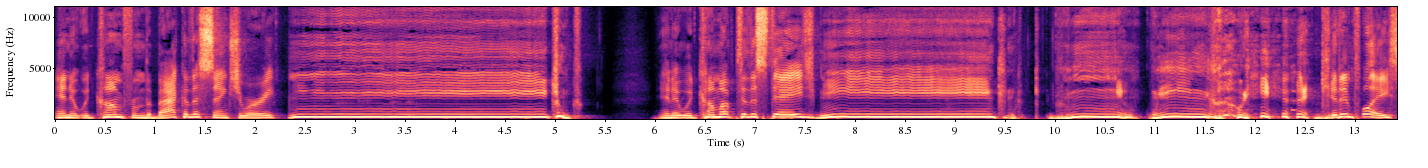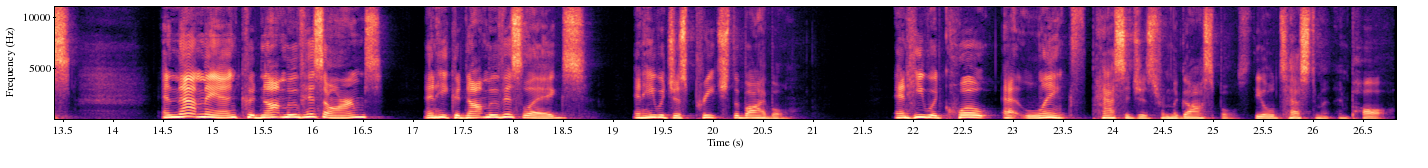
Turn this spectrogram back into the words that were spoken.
and it would come from the back of the sanctuary, and it would come up to the stage, get in place. And that man could not move his arms and he could not move his legs, and he would just preach the Bible. And he would quote at length passages from the Gospels, the Old Testament, and Paul.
